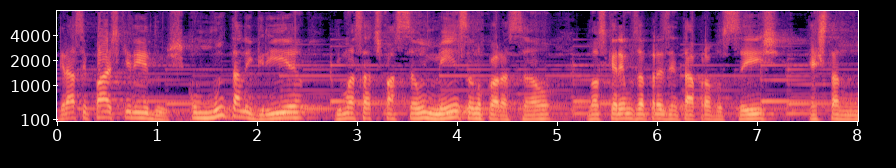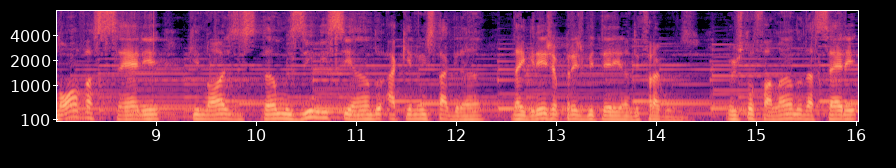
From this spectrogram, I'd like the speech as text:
Graça e paz, queridos. Com muita alegria e uma satisfação imensa no coração, nós queremos apresentar para vocês esta nova série que nós estamos iniciando aqui no Instagram da Igreja Presbiteriana de Fragoso. Eu estou falando da série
